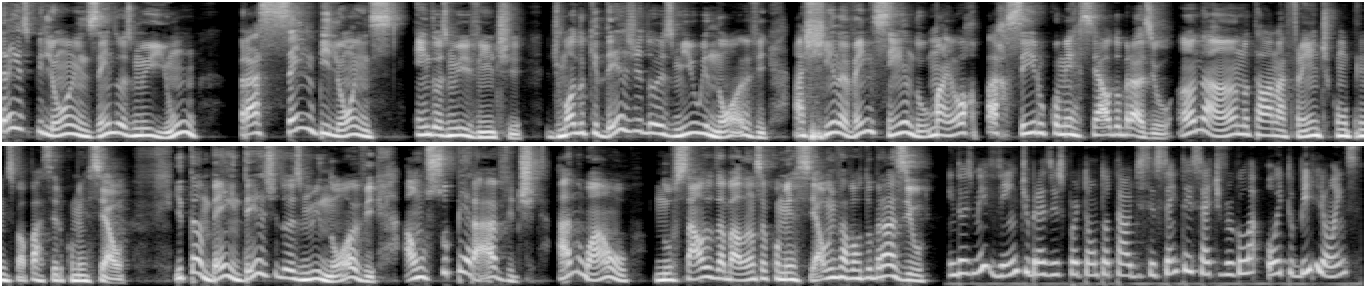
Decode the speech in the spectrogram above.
3 bilhões em 2001 para 100 bilhões em 2020 de modo que desde 2009 a China vem sendo o maior parceiro comercial do Brasil. Ano a ano está lá na frente como principal parceiro comercial. E também, desde 2009, há um superávit anual no saldo da balança comercial em favor do Brasil. Em 2020, o Brasil exportou um total de 67,8 bilhões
